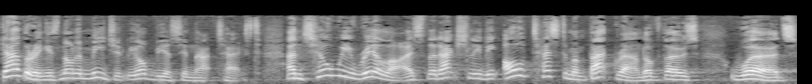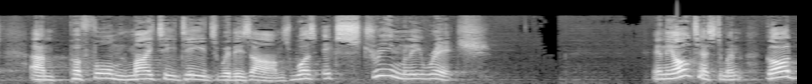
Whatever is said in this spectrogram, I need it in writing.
gathering is not immediately obvious in that text until we realize that actually the Old Testament background of those words, um, performed mighty deeds with his arms, was extremely rich. In the Old Testament, God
